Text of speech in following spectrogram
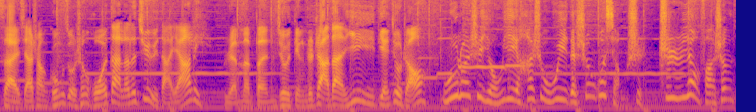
再加上工作生活带来的巨大压力，人们本就顶着炸弹，一点就着。无论是有意还是无意的生活小事，只要发生，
